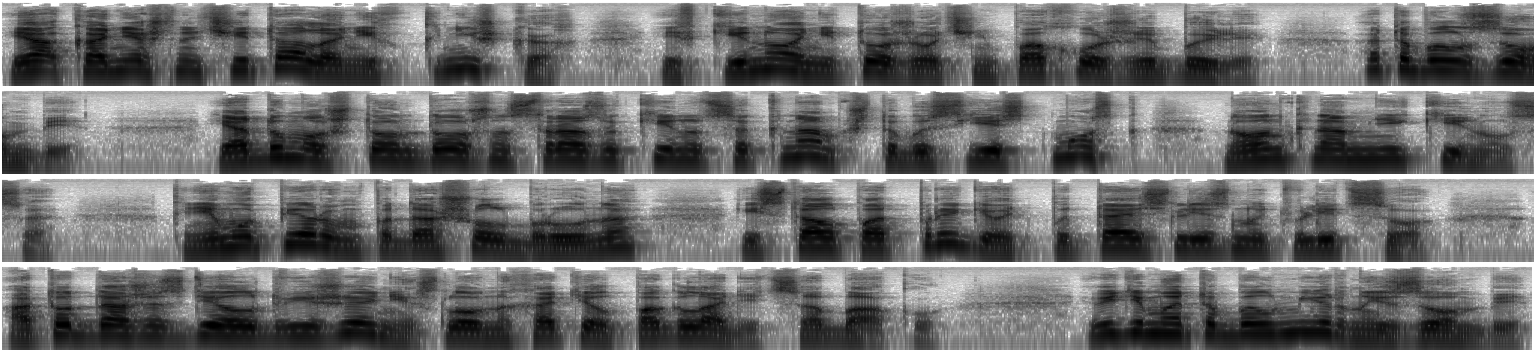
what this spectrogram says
Я, конечно, читал о них в книжках, и в кино они тоже очень похожие были. Это был зомби. Я думал, что он должен сразу кинуться к нам, чтобы съесть мозг, но он к нам не кинулся. К нему первым подошел Бруно и стал подпрыгивать, пытаясь лизнуть в лицо – а тот даже сделал движение, словно хотел погладить собаку. Видимо, это был мирный зомби,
